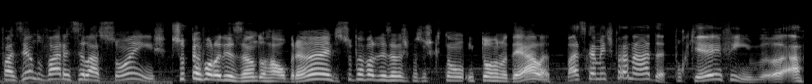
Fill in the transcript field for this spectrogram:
fazendo várias ilações, supervalorizando o Halbrand, supervalorizando as pessoas que estão em torno dela, basicamente para nada. Porque, enfim, a,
